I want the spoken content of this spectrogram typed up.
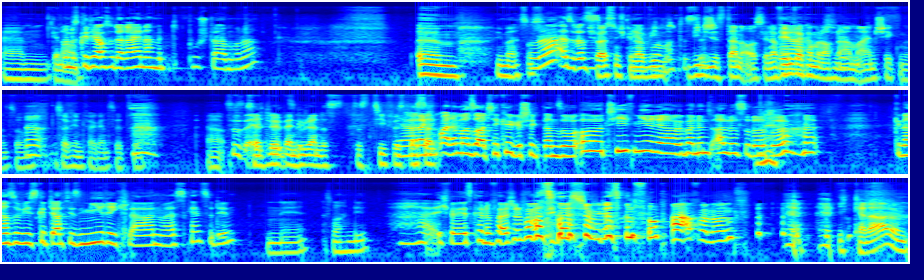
Ähm, genau. Und es geht ja auch so der Reihe nach mit Buchstaben, oder? ähm, wie meinst du Oder? Also das Ich weiß nicht genau, wie, wie die das dann auswählen. Auf jeden Ja, Fall kann man auch. Namen einschicken und so. Ja. Das ist auf jeden Fall ganz witzig. Ja, Das ist ist, halt blöd, wenn du dann das, das Tief ist. Ja, da dann, kriegt man immer so Artikel geschickt, dann so, oh, Tief Miriam übernimmt alles oder so. Genauso wie es gibt ja auch diesen Miri-Clan, weißt du, kennst du den? nee, was machen die? Ich will jetzt keine falsche Information, das ist schon wieder so ein Fauxpas von uns. Ich, keine Ahnung.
